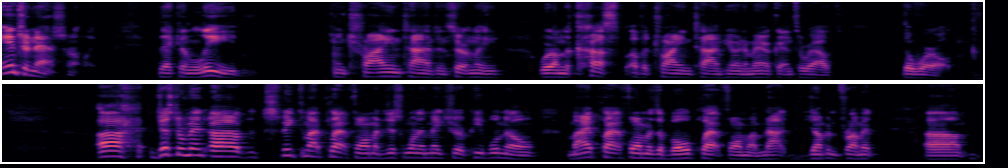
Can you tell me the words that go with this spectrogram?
internationally that can lead in trying times. And certainly, we're on the cusp of a trying time here in America and throughout the world. Uh, just to uh, speak to my platform, I just want to make sure people know my platform is a bold platform. I'm not jumping from it. Um,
